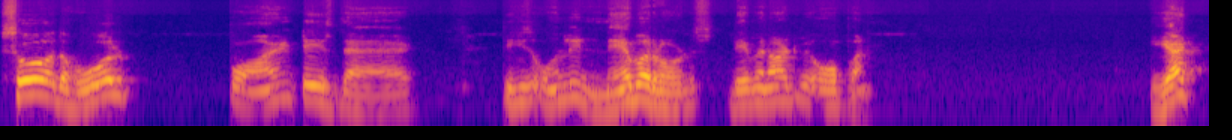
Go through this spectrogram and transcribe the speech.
So the whole point is that this is only neighborhoods, they may not be open. Yet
